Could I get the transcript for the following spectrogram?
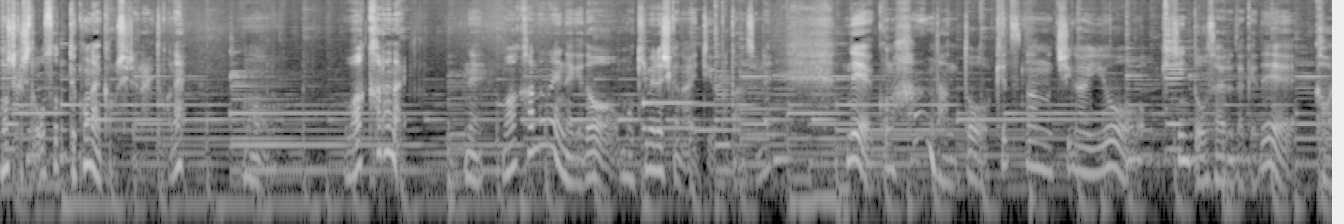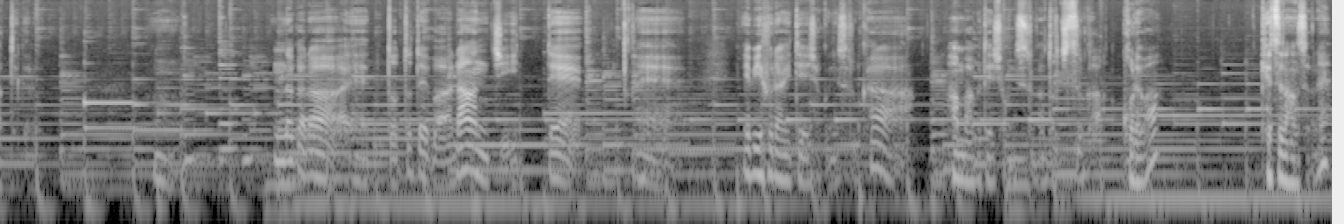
もしかしたら襲ってこないかもしれないとかね。うん。わからない。ね、わからないんだけど、もう決めるしかないっていうパターンですよね。で、この判断と決断の違いをきちんと抑えるだけで変わってくる。うん。だから、えっと、例えばランチ行って、えーエビフライ定食にするか、ハンバーグ定食にするか、どっちするか。これは決断ですよね。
